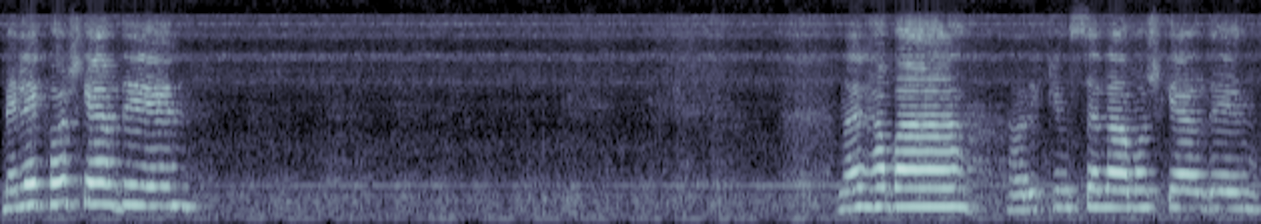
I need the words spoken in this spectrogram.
Melek hoş geldin. Merhaba. Aleykümselam hoş geldin.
